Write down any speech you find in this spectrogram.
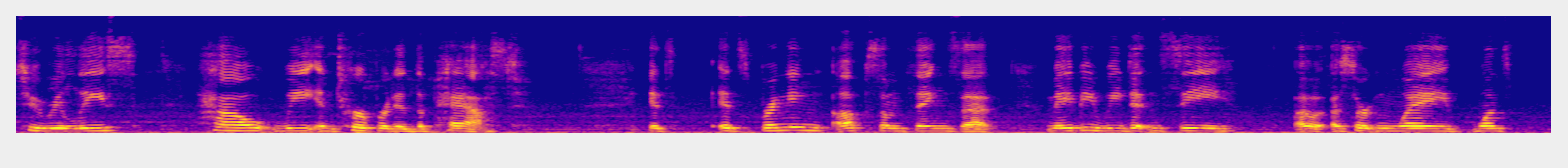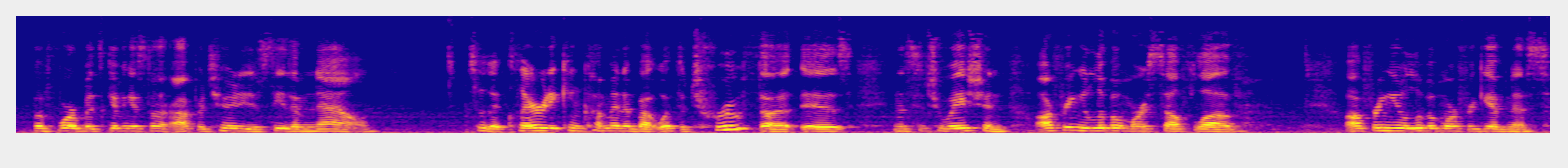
to release how we interpreted the past. It's it's bringing up some things that maybe we didn't see a, a certain way once before, but it's giving us another opportunity to see them now so that clarity can come in about what the truth uh, is in the situation, offering you a little bit more self-love, offering you a little bit more forgiveness,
